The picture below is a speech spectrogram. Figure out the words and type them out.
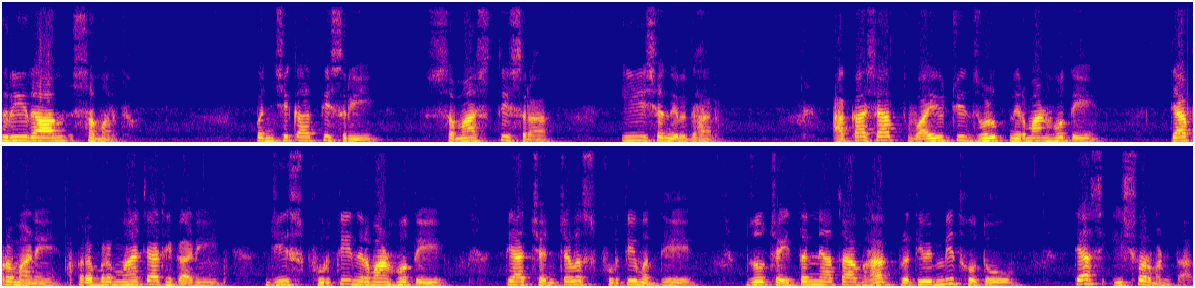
श्रीराम समर्थ. पंचिका तिसरी समास तिसरा ईश निर्धार. आकाशात वायूची झुळूक निर्माण होते. त्याप्रमाणे परब्रह्माच्या ठिकाणी जी स्फूर्ती निर्माण होते त्या चंचल स्फूर्तीमध्ये जो चैतन्याचा भाग प्रतिबिंबित होतो त्यास ईश्वर म्हणतात.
